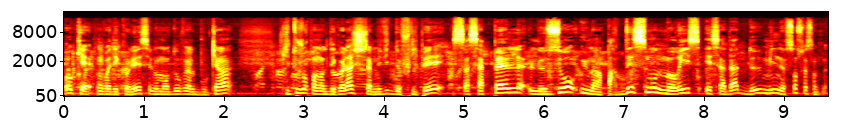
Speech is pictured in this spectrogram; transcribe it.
Ok, on va décoller, c'est le moment d'ouvrir le bouquin. Je lis toujours pendant le décollage, ça m'évite de flipper. Ça s'appelle Le zoo humain par Desmond Morris et ça date de 1969.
